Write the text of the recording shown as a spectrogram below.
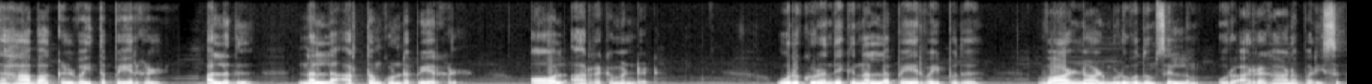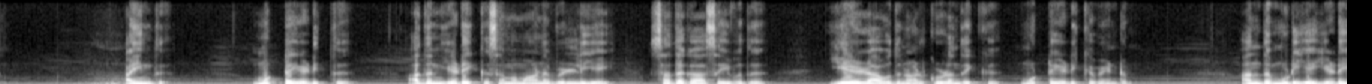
சஹாபாக்கள் வைத்த பெயர்கள் அல்லது நல்ல அர்த்தம் கொண்ட பெயர்கள். ஆல் ஆர் ரெக்கமெண்டட் ஒரு குழந்தைக்கு நல்ல பெயர் வைப்பது வாழ்நாள் முழுவதும் செல்லும் ஒரு அழகான பரிசு. ஐந்து. மொட்டையடித்து அதன் எடைக்கு சமமான வெள்ளியை சதகா செய்வது ஏழாவது நாள் குழந்தைக்கு முட்டையடிக்க வேண்டும். அந்த முடியை எடை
